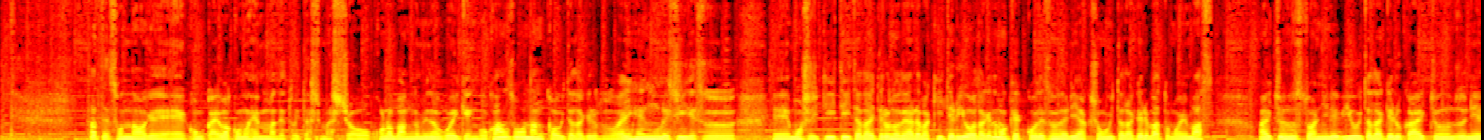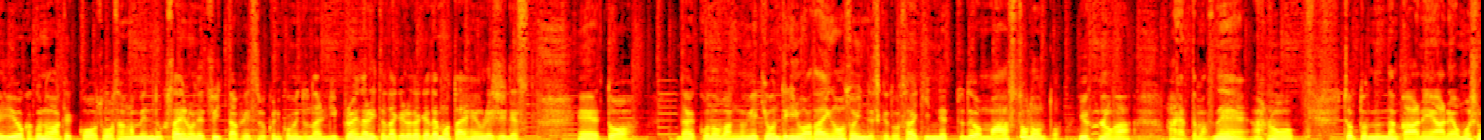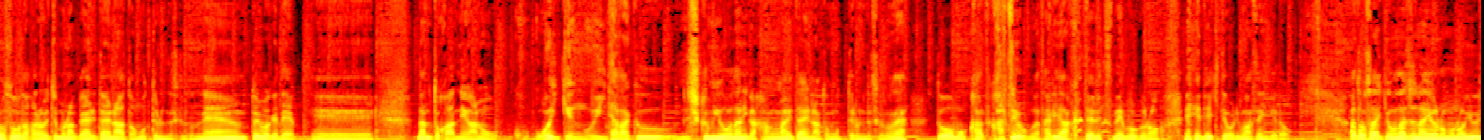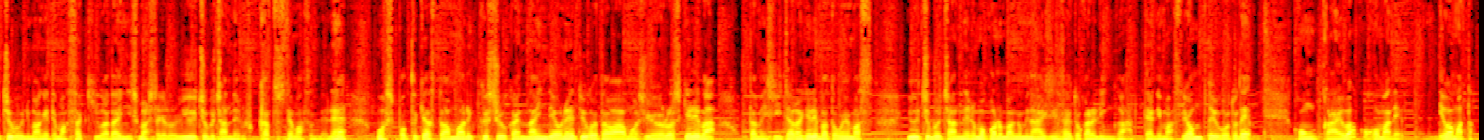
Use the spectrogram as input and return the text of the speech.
さて、そんなわけで、今回はこの辺までといたしましょう。この番組のご意見、ご感想なんかをいただけると大変嬉しいです。えーもし聞いていただいているのであれば、聞いてるようだけでも結構ですので、リアクションをいただければと思います。iTunes ストアにレビューをいただけるか、iTunes にレビューを書くのは結構操作がめんどくさいので、Twitter、Facebook にコメントなり、リプライなりいただけるだけでも大変嬉しいです。えっ、と、だこの番組は基本的に話題が遅いんですけど、最近ネットではマストドンというのが流行ってますね。あの、ちょっとなんかね、あれ面白そうだからうちもなんかやりたいなと思ってるんですけどね。というわけで、えー、なんとかね、あの、ご意見をいただく仕組みを何か考えたいなと思ってるんですけどね。どうも活力が足りなくてですね、僕の、えーできておりませんけど。あと最近同じ内容のものを YouTube にも上げてます。さっき話題にしましたけど、YouTube チャンネル復活してますんでね。もし、ポッドキャストあんまり聞く習慣ないんだよねという方は、もしよろしければれば、お試しいただければと思います。YouTube チャンネルもこの番組の配信サイトからリンクが貼ってありますよ。ということで、今回はここまで。ではまた。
